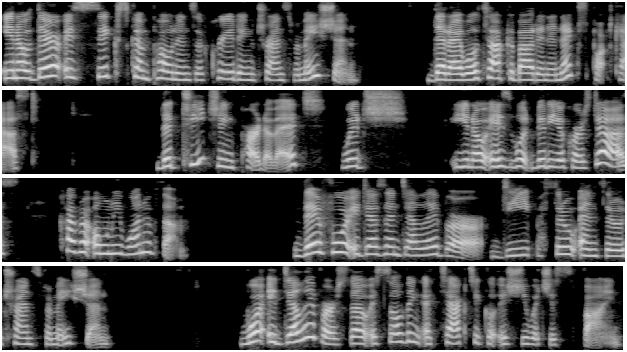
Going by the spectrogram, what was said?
You know, there is six components of creating transformation that I will talk about in the next podcast. The teaching part of it, which you know is what video course does, cover only one of them. Therefore, it doesn't deliver deep through and through transformation. What it delivers, though, is solving a tactical issue, which is fine.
